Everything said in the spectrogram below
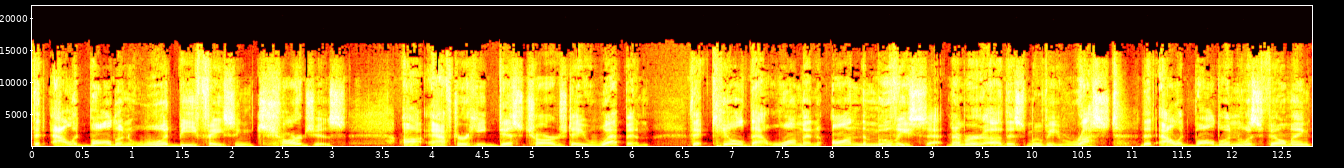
that Alec Baldwin would be facing charges uh, after he discharged a weapon that killed that woman on the movie set. Remember uh, this movie Rust that Alec Baldwin was filming.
